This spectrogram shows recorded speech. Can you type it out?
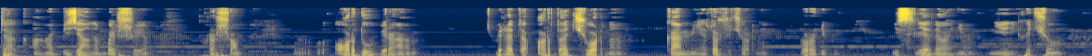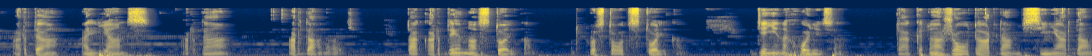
так ага, обезьяны большие. Хорошо. Орду убираем. Теперь это орда черная камень я тоже черный вроде бы исследования не не хочу. Орда альянс орда орда давайте. Так орды у нас столько. Просто вот столько. Где они находятся? Так это на желтый орда синий орда.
